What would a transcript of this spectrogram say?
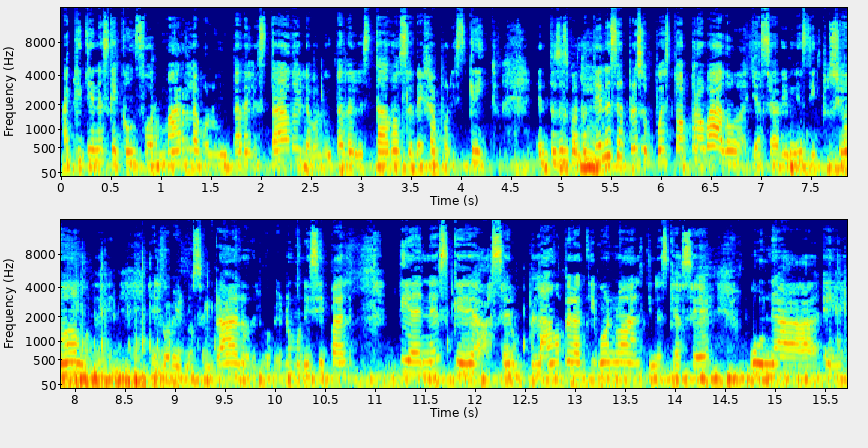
aquí tienes que conformar la voluntad del Estado y la voluntad del Estado se deja por escrito. Entonces, cuando Mm. tienes el presupuesto aprobado, ya sea de una institución o del gobierno central o del gobierno municipal, tienes que hacer un plan operativo anual, tienes que hacer una, eh,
